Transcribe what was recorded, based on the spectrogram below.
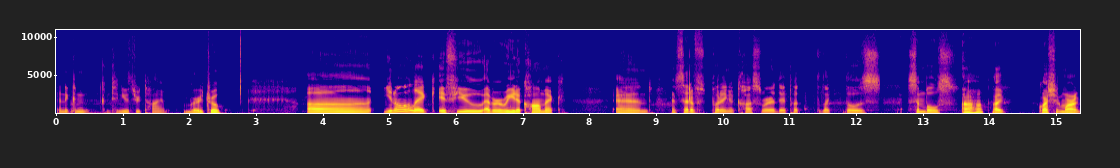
And it can continue through time. Very true. Uh, you know, like if you ever read a comic, and instead of putting a cuss word, they put like those symbols, Uh huh. Like question mark,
